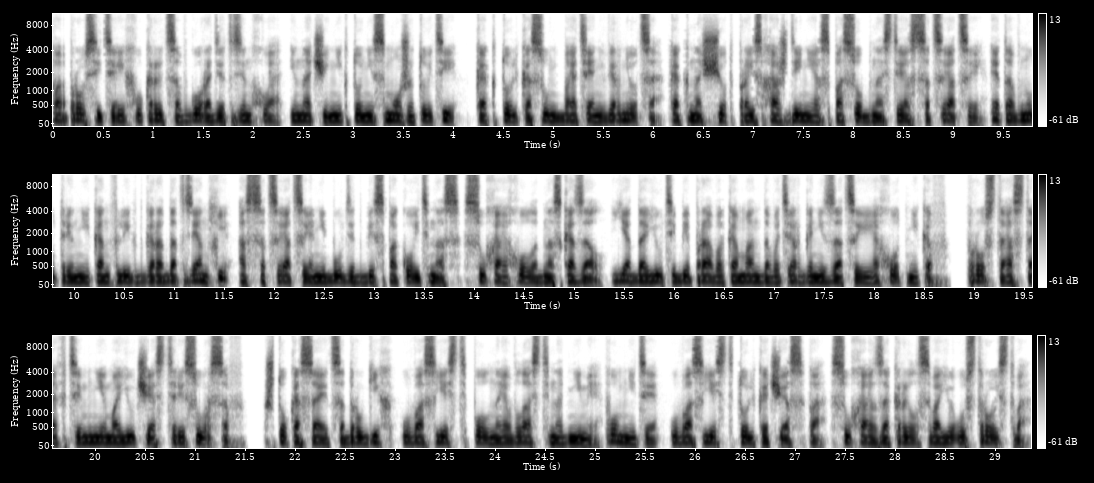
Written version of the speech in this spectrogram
Попросите их укрыться в городе Цзинхуа, иначе никто не сможет уйти, как только Сунь Батянь вернется. Как насчет происхождения способности ассоциации? Это внутренний конфликт города Цзянхи. Ассоциация не будет беспокоить нас. Сухо холодно сказал. Я даю тебе право командовать организацией охотников. Просто оставьте мне мою часть ресурсов. Что касается других, у вас есть полная власть над ними. Помните, у вас есть только час. Па. Закрыл свое устройство.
